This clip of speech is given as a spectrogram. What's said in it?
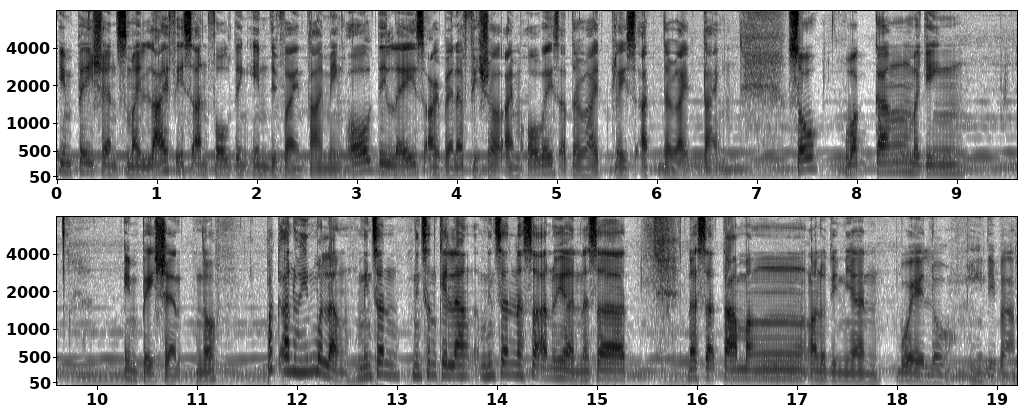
Impatience. My life is unfolding in divine timing. All delays are beneficial. I'm always at the right place at the right time. So, wag kang maging impatient, no? Pag anuhin mo lang minsan minsan kailang minsan nasa ano yan nasa nasa tamang ano din yan buwelo hindi ba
